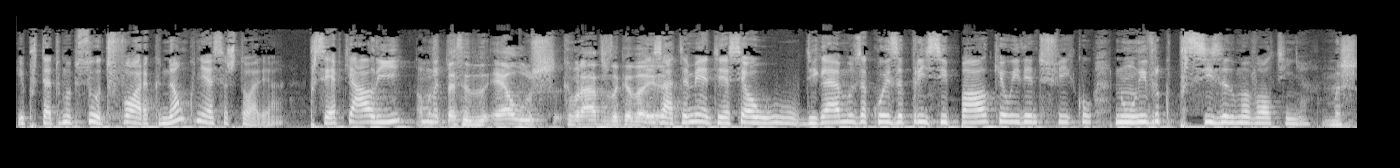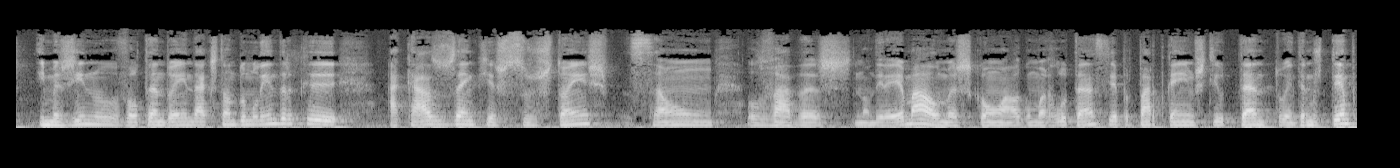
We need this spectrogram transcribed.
E portanto uma pessoa de fora que não conhece a história percebe que há ali há uma, uma, espécie de elos quebrados da cadeia. Exatamente, essa é o, digamos, a coisa principal que eu identifico num livro que precisa de uma voltinha. Mas imagino, voltando ainda à questão do Melinder, que há casos em que as sugestões são levadas, não direi a mal, mas com alguma relutância por parte de quem investiu tanto em termos de tempo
